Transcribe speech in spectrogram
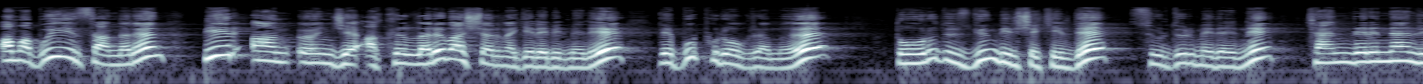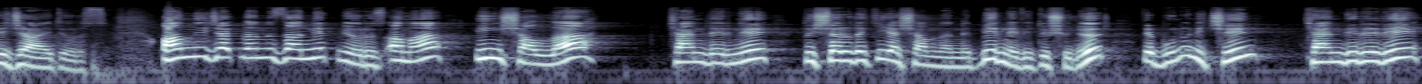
Ama bu insanların bir an önce akılları başlarına gelebilmeli ve bu programı doğru düzgün bir şekilde sürdürmelerini kendilerinden rica ediyoruz. Anlayacaklarını zannetmiyoruz ama inşallah kendilerini dışarıdaki yaşamlarını bir nevi düşünür ve bunun için kendileri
